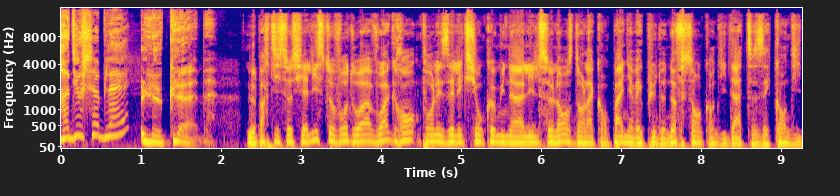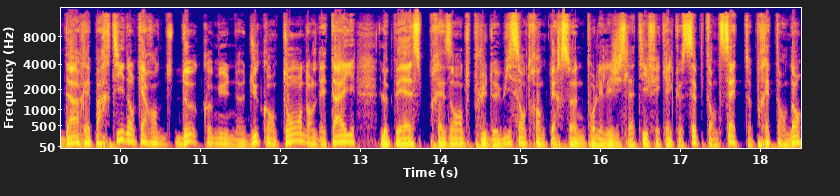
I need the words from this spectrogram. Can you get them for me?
Radio Chablais, le club. Le Parti socialiste vaudois voit grand pour les élections communales. Il se lance dans la campagne avec plus de 900 candidates et candidats répartis dans 42 communes du canton. Dans le détail, le PS présente plus de 830 personnes pour les législatifs et quelques 77 prétendants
